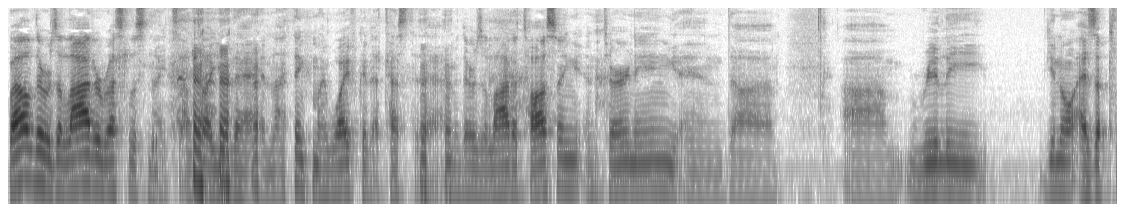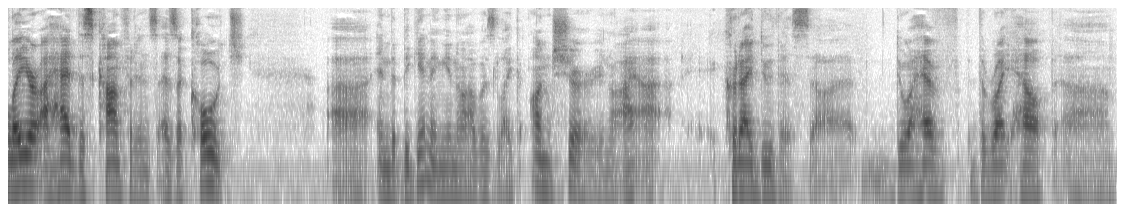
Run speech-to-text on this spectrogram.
Well, there was a lot of restless nights, I'll tell you that, and I think my wife could attest to that. I mean, there was a lot of tossing and turning, and uh, um, really, you know, as a player, I had this confidence. As a coach, uh, in the beginning, you know, I was like unsure. You know, I, I could I do this? Uh, do I have the right help? Um,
